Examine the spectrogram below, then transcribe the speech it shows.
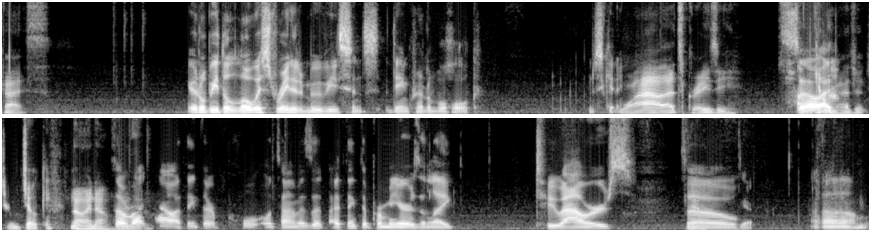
Guys. It'll be the lowest rated movie since The Incredible Hulk. I'm just kidding. Wow, that's crazy. So I'm, I, am joking. No, I know. So I know. right now, I think they're what time is it? I think the premiere is in like two hours. So, yeah. Yeah. um,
